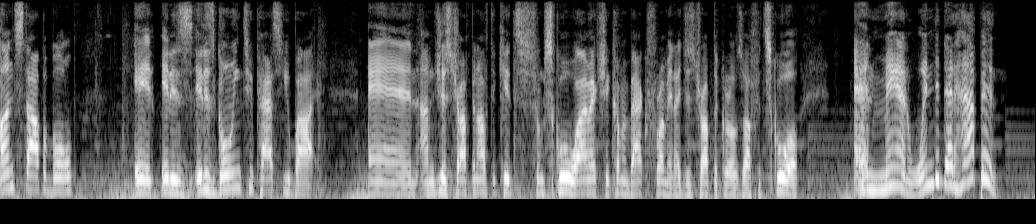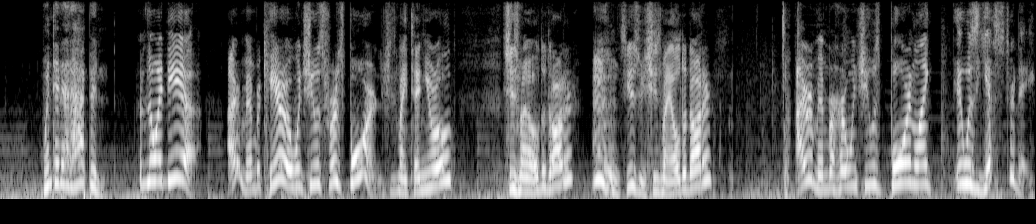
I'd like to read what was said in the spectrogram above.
unstoppable. It it is it is going to pass you by. And I'm just dropping off the kids from school while I'm actually coming back from it. I just dropped the girls off at school. And man, when did that happen? When did that happen? I have no idea. I remember Kira when she was first born. She's my 10 year old. She's my older daughter. Excuse me. She's my older daughter. I remember her when she was born like it was yesterday.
